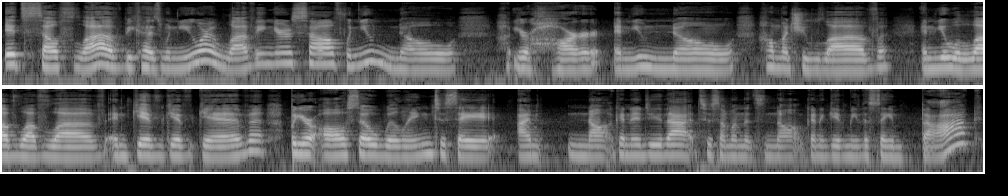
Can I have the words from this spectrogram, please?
it's self-love because when you are loving yourself when you know your heart and you know how much you love and you will love, love, love and give, give, give, but you're also willing to say, I'm not going to do that to someone that's not going to give me the same back.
